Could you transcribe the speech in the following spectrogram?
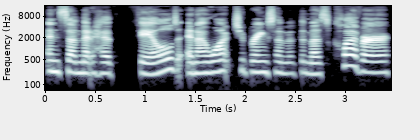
and some that have failed. And I want to bring some of the most clever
